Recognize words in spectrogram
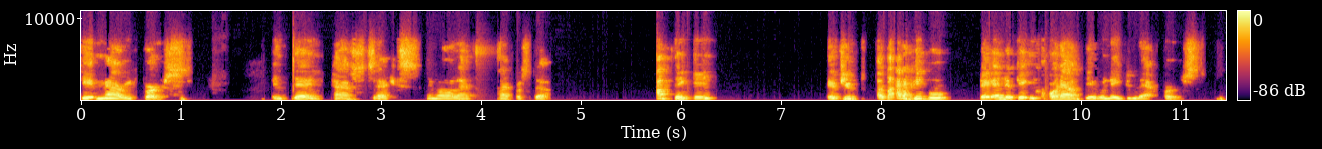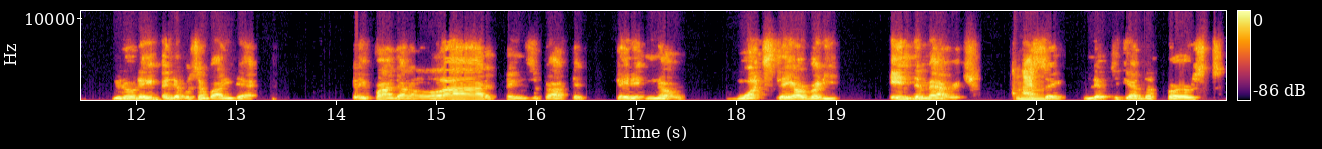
get married first, and then have sex and all that type of stuff. I'm thinking if you a lot of people they end up getting caught out there when they do that first. You know, they end up with somebody that they find out a lot of things about that they didn't know once they already in the marriage. Mm-hmm. I say live together first,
